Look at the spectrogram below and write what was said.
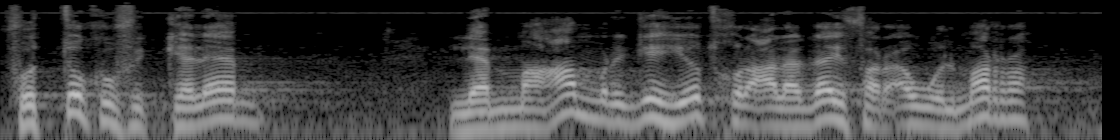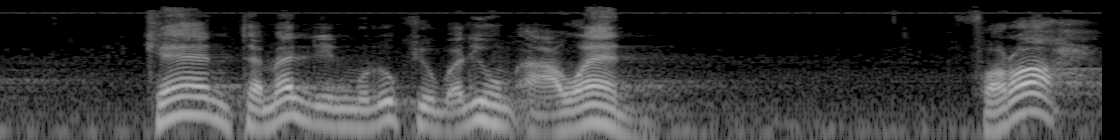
فتكوا في الكلام لما عمرو جه يدخل على جيفر أول مرة كان تملي الملوك يبقى ليهم أعوان. فراح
